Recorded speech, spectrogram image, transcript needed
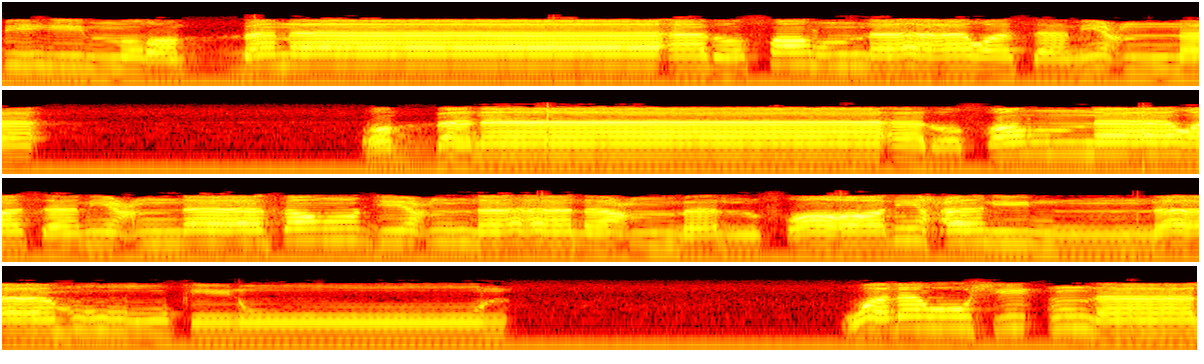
ربهم ربنا أبصرنا وسمعنا ربنا أبصرنا وسمعنا فارجعنا نعمل صالحا إنا موقنون ولو شئنا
